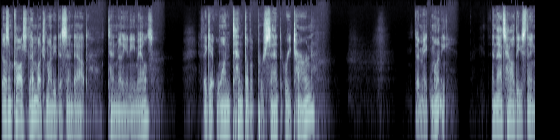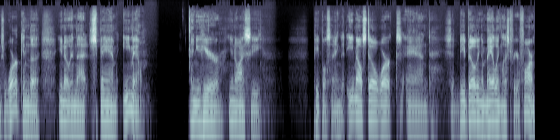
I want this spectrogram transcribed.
Doesn't cost them much money to send out 10 million emails. If they get one tenth of a percent return, they make money. And that's how these things work in the, you know, in that spam email. And you hear, you know, I see people saying that email still works and should be building a mailing list for your farm.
